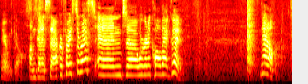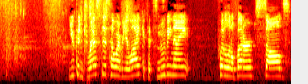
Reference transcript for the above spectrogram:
There we go. I'm going to sacrifice the rest and uh, we're going to call that good. Now, you can dress this however you like. If it's movie night, put a little butter, salt,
